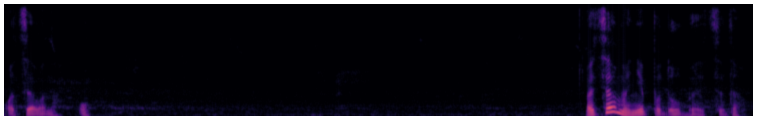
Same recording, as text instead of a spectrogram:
оце вона. О. Оця мені подобається, так. Да.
